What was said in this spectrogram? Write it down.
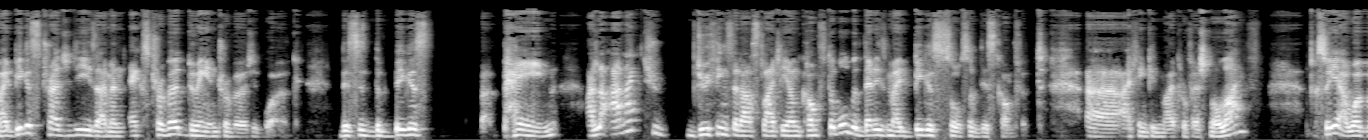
my biggest tragedy is I'm an extrovert doing introverted work. This is the biggest uh, pain. I, I like to do things that are slightly uncomfortable, but that is my biggest source of discomfort, uh, I think, in my professional life. So yeah, I work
